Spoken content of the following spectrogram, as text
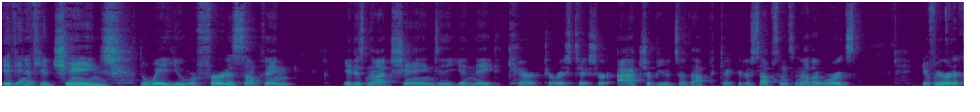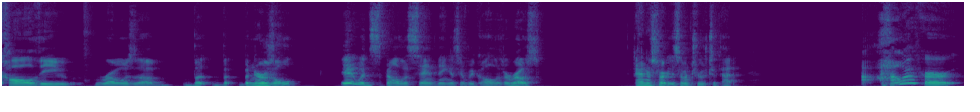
even if you change the way you refer to something, it does not change the innate characteristics or attributes of that particular substance. In other words, if we were to call the rose a b- b- benerzel, it would smell the same thing as if we called it a rose. And there's certainly some truth to that. However,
